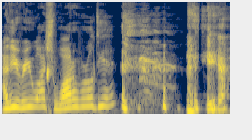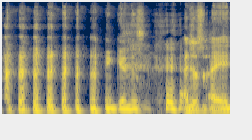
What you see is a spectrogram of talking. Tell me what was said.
Have you rewatched Waterworld yet? yeah. Goodness, I just I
